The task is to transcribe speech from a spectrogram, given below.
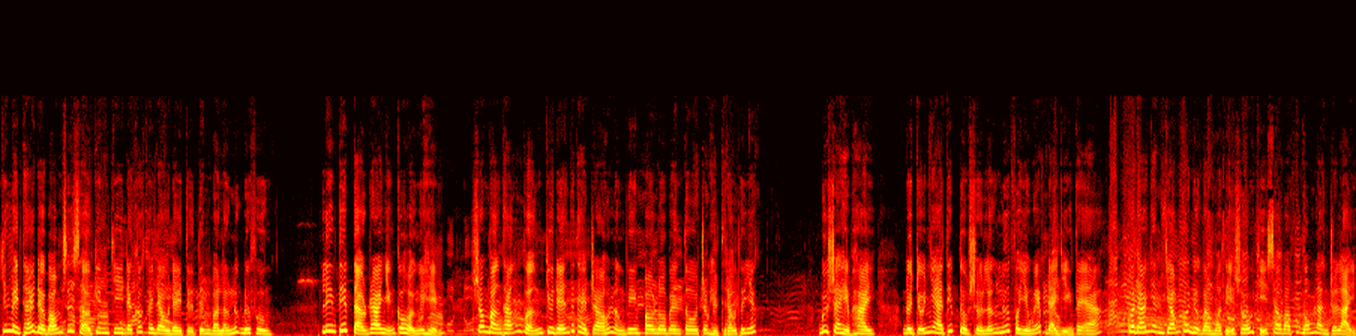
Chính vì thế đội bóng xứ sở Kim Chi đã có khởi đầu đầy tự tin và lấn lướt đối phương. Liên tiếp tạo ra những cơ hội nguy hiểm, song bàn thắng vẫn chưa đến với thầy trò huấn luyện viên Paulo Bento trong hiệp thi đấu thứ nhất. Bước sang hiệp 2, đội chủ nhà tiếp tục sự lấn lướt và dùng ép đại diện Tây Á, qua đó nhanh chóng có được bàn mở tỷ số chỉ sau 3 phút bóng lăn trở lại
